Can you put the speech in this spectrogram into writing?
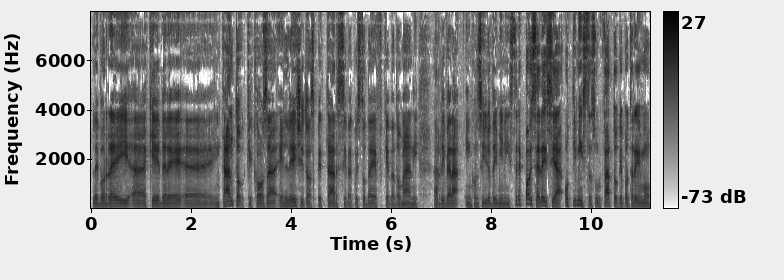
le vorrei eh, chiedere eh, intanto che cosa è lecito aspettarsi da questo DEF che da domani arriverà in Consiglio dei Ministri e poi se lei sia ottimista sul fatto che potremo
